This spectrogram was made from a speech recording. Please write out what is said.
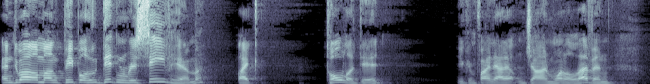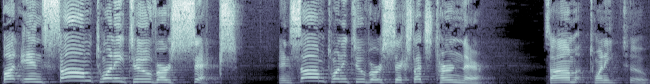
and dwell among people who didn't receive him, like Tola did, you can find that out in John 1:11, but in Psalm 22 verse 6. In Psalm 22 verse 6, let's turn there. Psalm 22.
